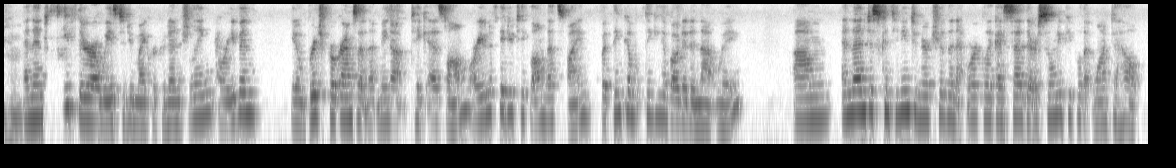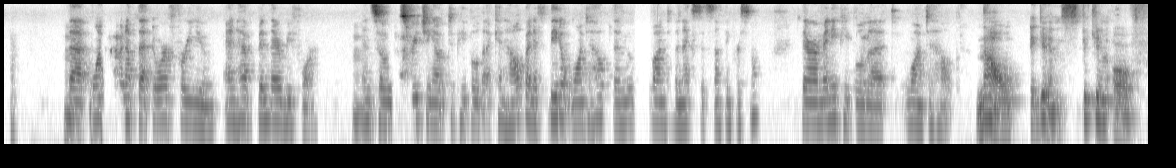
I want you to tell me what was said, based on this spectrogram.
Mm-hmm. And then see if there are ways to do micro credentialing or even you know bridge programs that that may not take as long or even if they do take long that's fine but think of thinking about it in that way. Um, and then just continuing to nurture the network. Like i said there are so many people that want to help mm. that want to open up that door for you and have been there before. Mm. and so just reaching out to people that can help and if they don't want to help then move on to the next. It's nothing personal. There are many people that want to help. Now again speaking of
